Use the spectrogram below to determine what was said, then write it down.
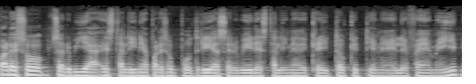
Para eso servía esta línea, para eso podría servir esta línea de crédito que tiene el FMI.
